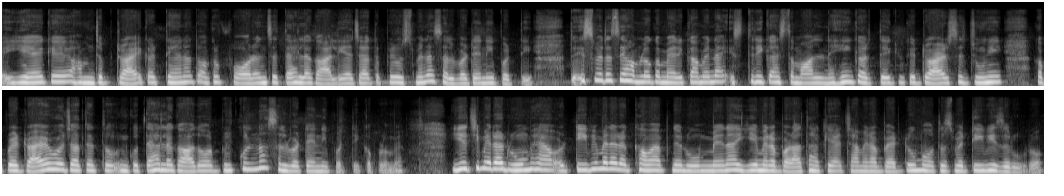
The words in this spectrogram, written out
ये है कि हम जब ड्राई करते हैं ना तो अगर फ़ौरन से तह लगा लिया जाए तो फिर उसमें ना सलवटें नहीं पड़ती। तो इस वजह से हम लोग अमेरिका में ना इस्त्री का इस्तेमाल नहीं करते, क्योंकि ड्रायर से जो ही कपड़े ड्रायर हो जाते हैं तो उनको तह लगा दो और बिल्कुल ना सलवटें नहीं पड़ती कपड़ों में। ये जी मेरा रूम है और टीवी मैंने रखा हुआ है अपने रूम में ना, ये मेरा बड़ा था कि अच्छा मेरा बेडरूम हो तो उसमें टीवी ज़रूर हो।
